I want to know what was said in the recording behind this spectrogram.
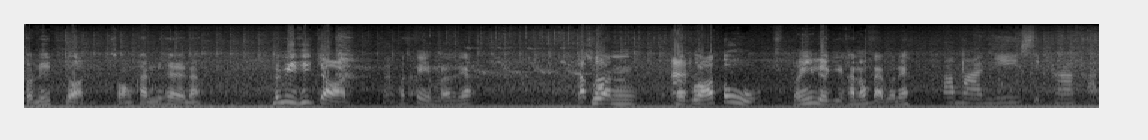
ตัวนี้จอดสองคันไม่ใช่เลยนะ ไม่มีที่จอด มันเต็มแล้วตัวเนี้ย แล้วก็ส่วนอะหกล้อตู้ ตอนนี้เหลือกี่คันน้องแปบตัวเนี้ยประมาณ 25คัน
